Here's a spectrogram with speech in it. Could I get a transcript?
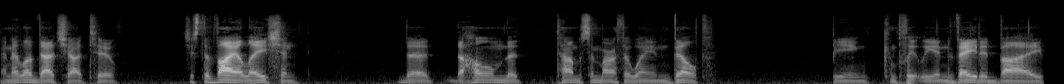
And I love that shot too. Just the violation, the the home that Thomas and Martha Wayne built being completely invaded by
